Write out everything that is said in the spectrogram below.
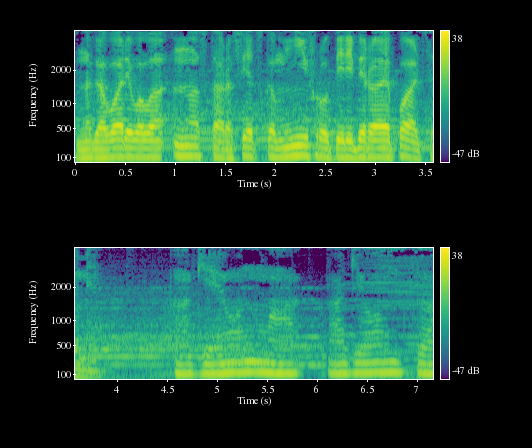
наговаривала на старофетском нифру, перебирая пальцами. «Агион Ма, Агион За,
